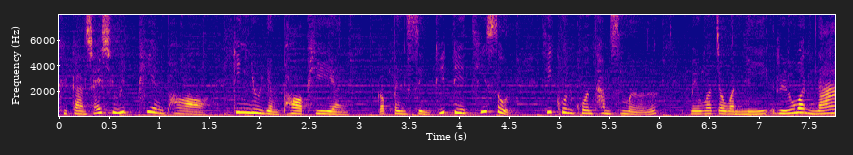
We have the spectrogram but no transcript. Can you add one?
คือการใช้ชีวิตเพียงพอ กินอยู่อย่างพอเพียง ก็เป็นสิ่งที่ดีที่สุดที่คุณควรทำเสมอ ไม่ว่าจะวันนี้หรือวันหน้า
